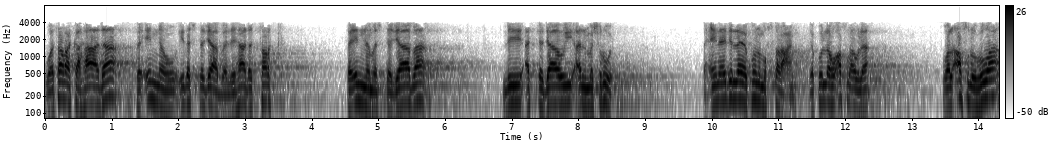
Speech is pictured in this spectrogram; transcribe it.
وترك هذا فإنه إذا استجاب لهذا الترك فإنما استجاب للتداوي المشروع. فحينئذ لا يكون مخترعا يكون له أصل أو لا. والأصل هو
